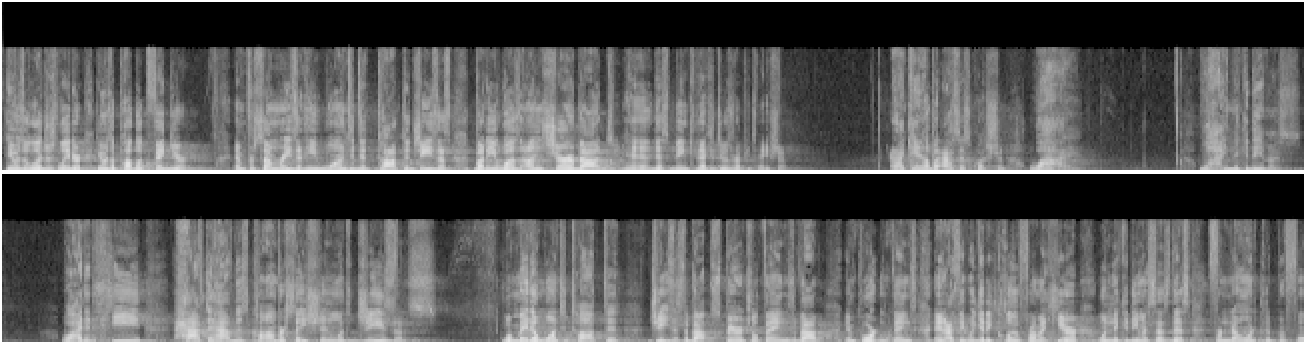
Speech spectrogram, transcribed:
He was a religious leader, he was a public figure. And for some reason, he wanted to talk to Jesus, but he was unsure about this being connected to his reputation. And I can't help but ask this question why? Why Nicodemus? Why did he have to have this conversation with Jesus? What made him want to talk to Jesus about spiritual things, about important things? And I think we get a clue from it here when Nicodemus says this For no one could perform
